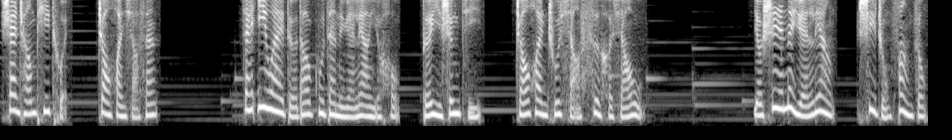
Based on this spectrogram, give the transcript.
擅长劈腿，召唤小三。在意外得到顾赞的原谅以后，得以升级，召唤出小四和小五。有些人的原谅是一种放纵，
